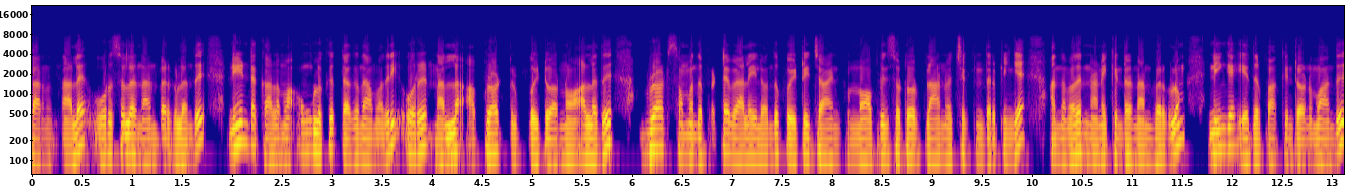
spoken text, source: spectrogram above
காரணத்தினால ஒரு சில நண்பர்கள் வந்து நீண்ட காலமாக உங்களுக்கு தகுந்த மாதிரி ஒரு நல்ல அப்ராட் ட்ரிப் போயிட்டு வரணும் அல்லது அப்ராட் சம்மந்தப்பட்ட வேலையில் வந்து போயிட்டு ஜாயின் பண்ணணும் அப்படின்னு சொல்லிட்டு ஒரு பிளான் வச்சுக்கிட்டு இருந்திருப்பீங்க. அந்த மாதிரி நினைக்கின்ற நண்பர்களும் நீங்கள் எதிர்பார்க்கின்றவனுமா வந்து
